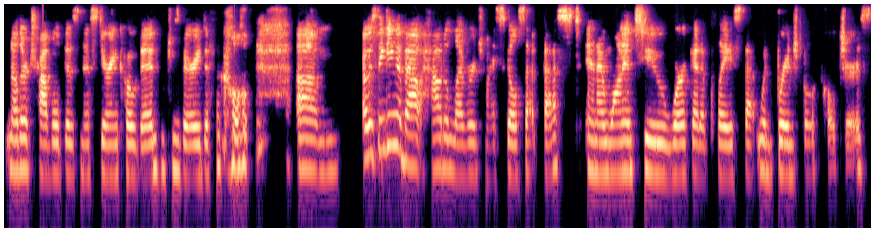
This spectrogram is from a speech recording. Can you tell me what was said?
another travel business during COVID, which was very difficult, um, I was thinking about how to leverage my skill set best. And I wanted to work at a place that would bridge both cultures.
